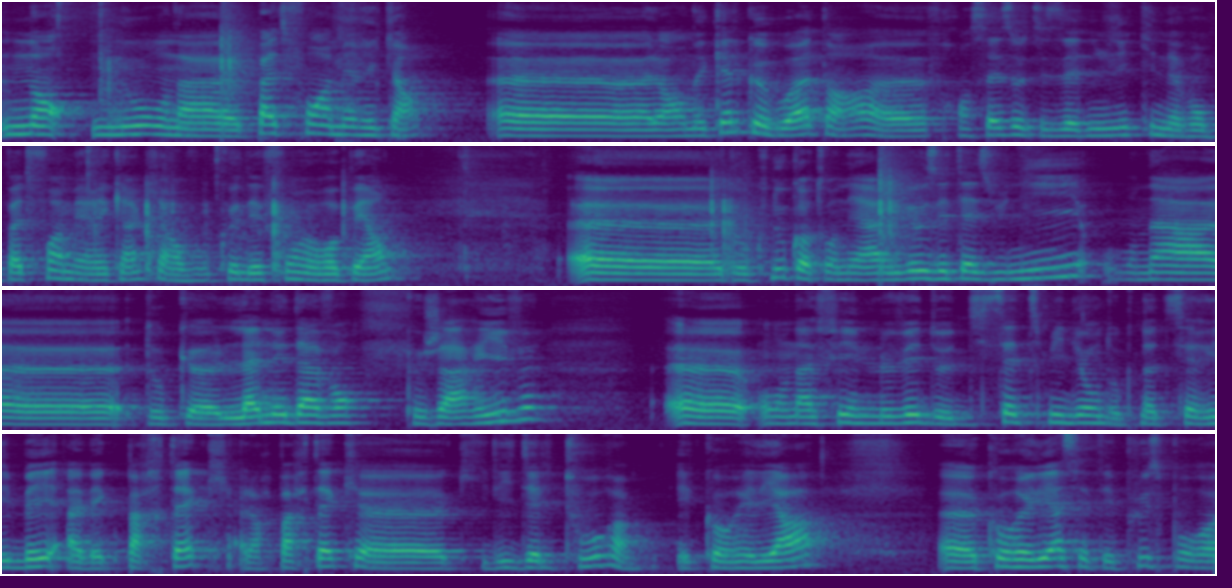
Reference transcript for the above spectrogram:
Non, nous, on n'a pas de fonds américain. Euh, alors, on est quelques boîtes hein, euh, françaises aux États-Unis qui n'avons pas de fonds américains, qui n'avons que des fonds européens. Euh, donc, nous, quand on est arrivé aux États-Unis, on a donc l'année d'avant que j'arrive, on a fait une levée de 17 millions, donc notre série B avec Partech. Alors, Partech qui lidait le tour et Corelia. Corelia, c'était plus pour.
